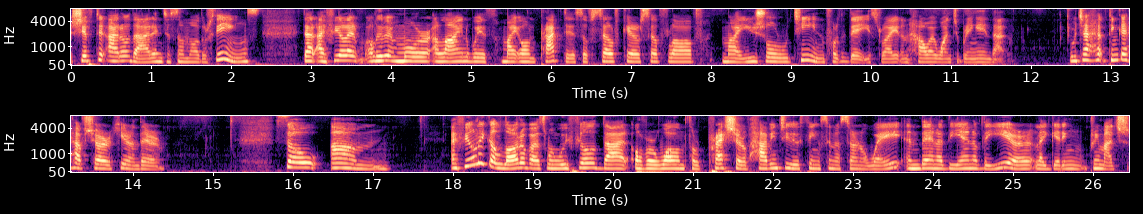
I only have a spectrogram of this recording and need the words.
shifted out of that into some other things that I feel like a little bit more aligned with my own practice of self care, self love, my usual routine for the days, right? And how I want to bring in that, which I ha- think I have shared here and there. So, um, I feel like a lot of us, when we feel that overwhelmed or pressure of having to do things in a certain way, and then at the end of the year, like getting pretty much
